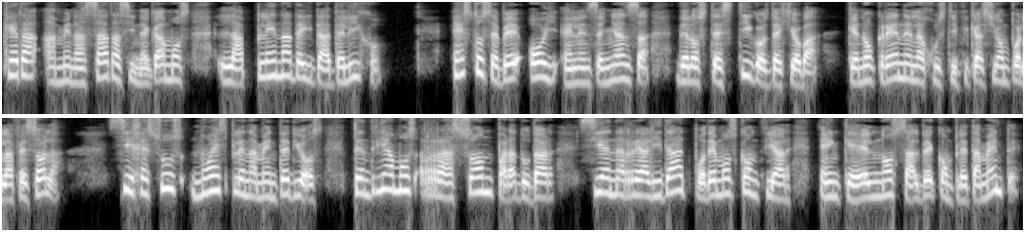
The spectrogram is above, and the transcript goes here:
queda amenazada si negamos la plena deidad del Hijo. Esto se ve hoy en la enseñanza de los testigos de Jehová, que no creen en la justificación por la fe sola. Si Jesús no es plenamente Dios, tendríamos razón para dudar si en realidad podemos confiar en que Él nos salve completamente.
